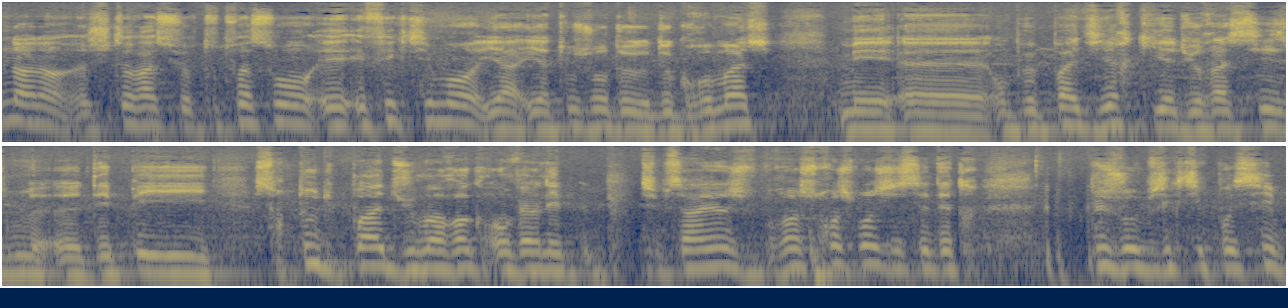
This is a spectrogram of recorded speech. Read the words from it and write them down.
non, non, je te rassure. De toute façon, effectivement, il y a, toujours de, gros matchs, mais euh, on ne peut pas dire qu'il y a du racisme euh, des pays, surtout pas du Maroc envers les subsahariens. franchement, j'essaie d'être le plus objectif possible.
